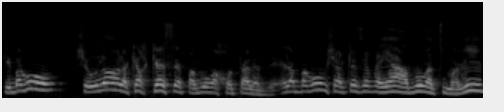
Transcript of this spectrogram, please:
כי ברור שהוא לא לקח כסף עבור החוטל הזה, אלא ברור שהכסף היה עבור התמרים,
